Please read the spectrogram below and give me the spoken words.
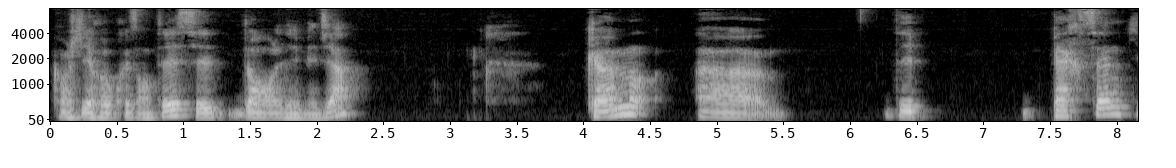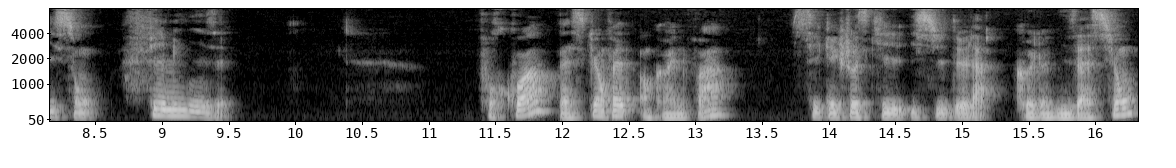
quand je dis représentées, c'est dans les médias, comme euh, des personnes qui sont féminisées. Pourquoi? Parce qu'en fait, encore une fois, c'est quelque chose qui est issu de la colonisation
